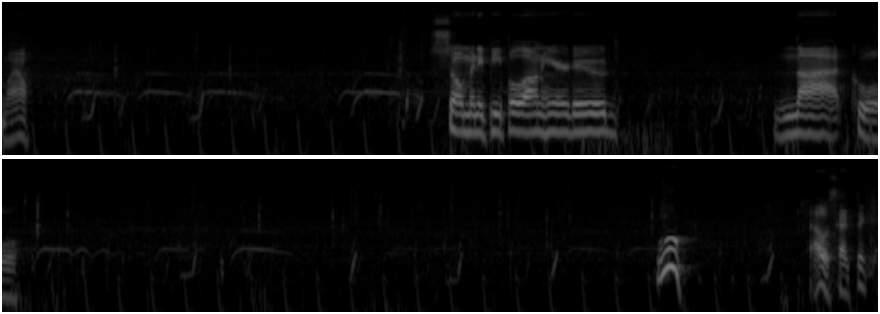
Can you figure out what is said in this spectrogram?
Wow. So many people on here, dude. Not cool. Woo! That was hectic.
